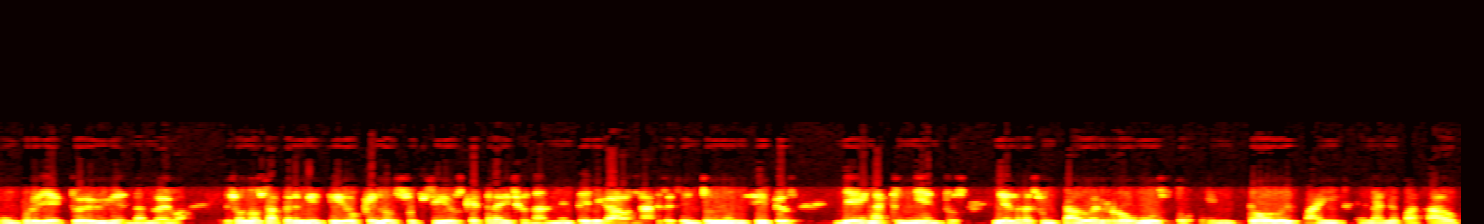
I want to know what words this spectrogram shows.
un proyecto de vivienda nueva. Eso nos ha permitido que los subsidios que tradicionalmente llegaban a 300 municipios lleguen a 500 y el resultado es robusto en todo el país. El año pasado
